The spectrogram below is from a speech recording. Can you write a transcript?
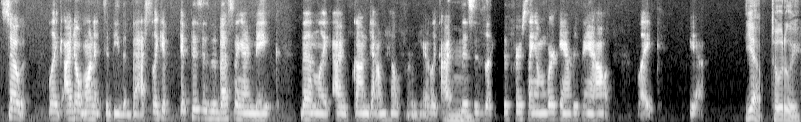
So like I don't want it to be the best. Like if if this is the best thing I make, then like I've gone downhill from here. Like I mm. this is like the first thing I'm working everything out. Like yeah. Yeah, totally.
